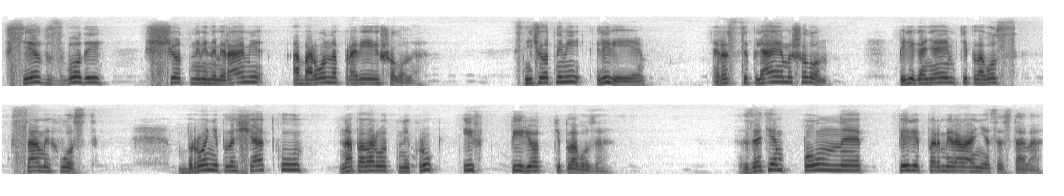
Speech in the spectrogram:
Все взводы счетными номерами оборона правее эшелона. С нечетными левее. Расцепляем эшелон. Перегоняем тепловоз в самый хвост. Бронеплощадку на поворотный круг и вперед тепловоза. Затем полное переформирование состава.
